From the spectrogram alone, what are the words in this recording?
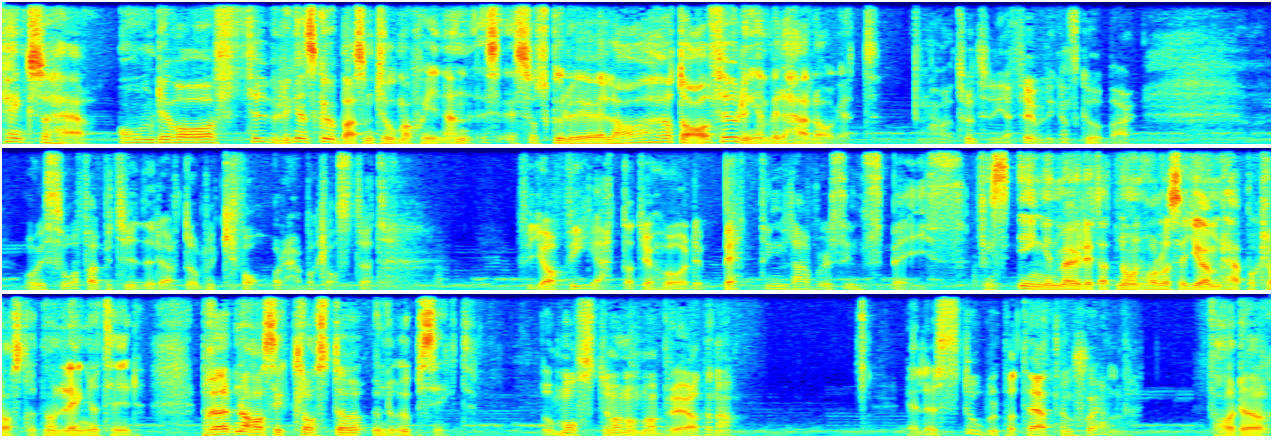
Tänk så här, om det var Fulingens gubbar som tog maskinen så skulle vi väl ha hört av Fulingen vid det här laget? Jag tror inte det är Fulingens gubbar. Och i så fall betyder det att de är kvar här på klostret. För jag vet att jag hörde Betting Lovers in Space. Det finns ingen möjlighet att någon håller sig gömd här på klostret någon längre tid. Bröderna har sitt kloster under uppsikt. Då måste man någon av bröderna. Eller storpotäten själv. Fader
